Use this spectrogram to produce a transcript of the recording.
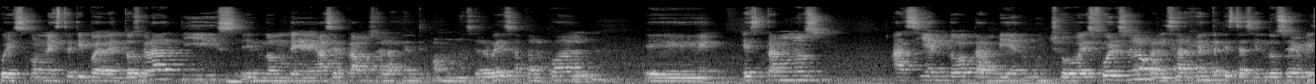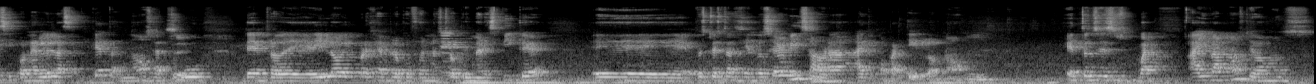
pues con este tipo de eventos gratis, en donde acercamos a la gente con una cerveza tal cual. Eh, estamos haciendo también mucho esfuerzo en localizar gente que esté haciendo service y ponerle las etiquetas, ¿no? O sea, tú dentro de Deloitte, por ejemplo, que fue nuestro primer speaker, eh, pues tú estás haciendo service, ahora hay que compartirlo, ¿no? Mm. Entonces, bueno, ahí vamos, llevamos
